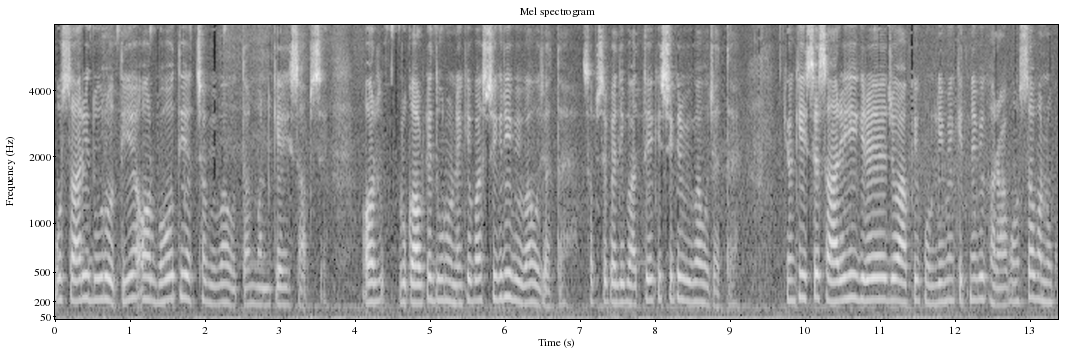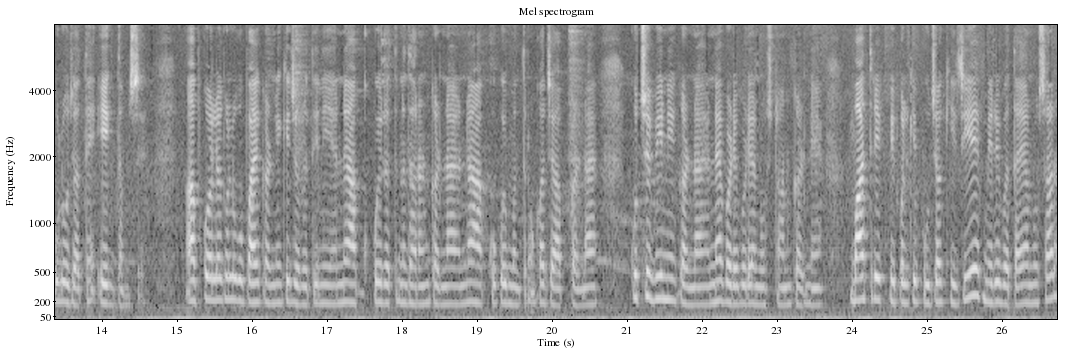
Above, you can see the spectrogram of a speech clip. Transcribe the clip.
वो सारी दूर होती है और बहुत ही अच्छा विवाह होता है मन के हिसाब से। और रुकावटें दूर होने के बाद शीघ्र ही विवाह हो जाता है। सबसे पहली बात तो है कि शीघ्र विवाह हो जाता है, क्योंकि इससे सारे ही ग्रह जो आपकी कुंडली में कितने भी खराब हों, सब अनुकूल हो जाते हैं एकदम से। आपको अलग अलग उपाय करने की ज़रूरत ही नहीं है। न आपको कोई रत्न धारण करना है, न आपको कोई मंत्रों का जाप करना है, कुछ भी नहीं करना है, न बड़े बड़े अनुष्ठान करने हैं। मात्र एक पीपल की पूजा कीजिए मेरे बताए अनुसार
